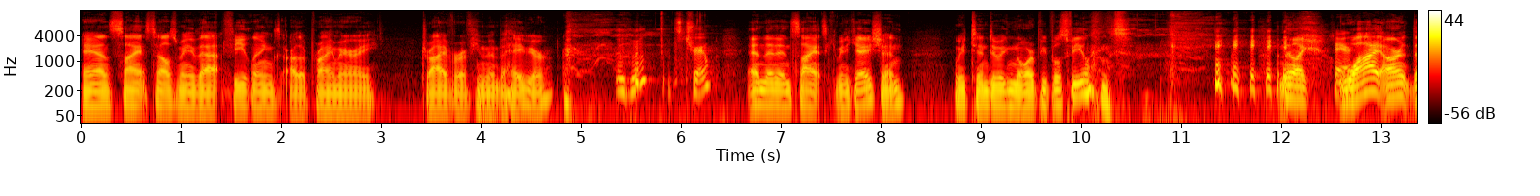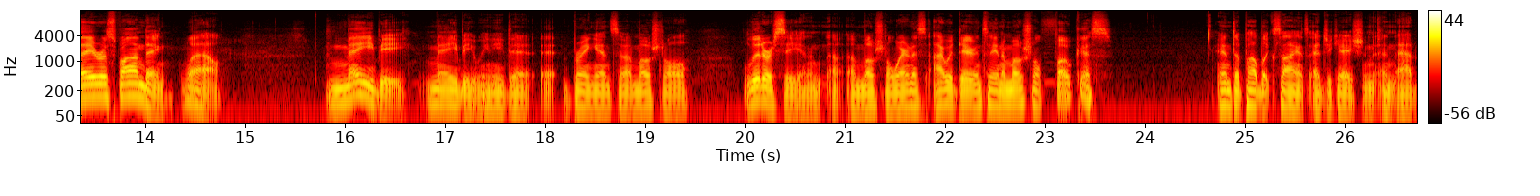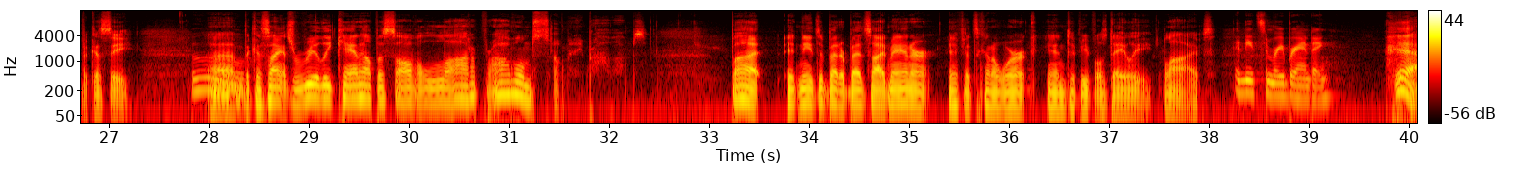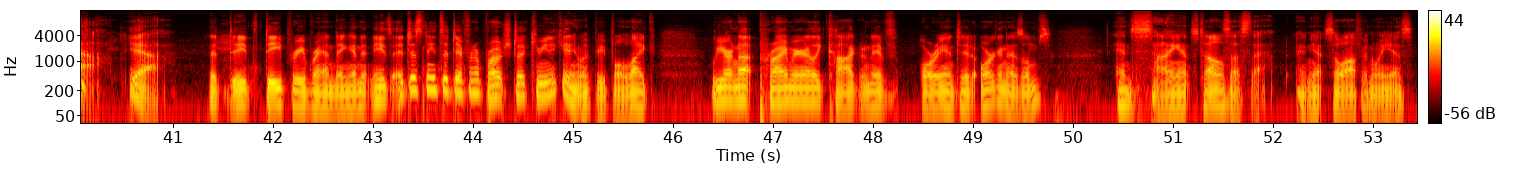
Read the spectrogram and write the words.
and science tells me that feelings are the primary driver of human behavior. it's true and then in science communication, we tend to ignore people's feelings. and they're like, Fair. why aren't they responding? Well, maybe, maybe we need to uh, bring in some emotional literacy and uh, emotional awareness. I would dare even say an emotional focus into public science education and advocacy. Um, because science really can help us solve a lot of problems, so many problems. But it needs a better bedside manner if it's going to work into people's daily lives. it needs some rebranding Yeah, yeah. It needs deep rebranding, and it needs it just needs a different approach to communicating with people. Like we are not primarily cognitive oriented organisms, and science tells us that. And yet, so often we, as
